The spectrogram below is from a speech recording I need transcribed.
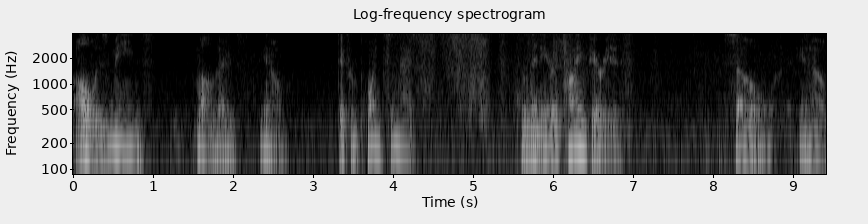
always means, well, there's you know, different points in that linear time period. So you know,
